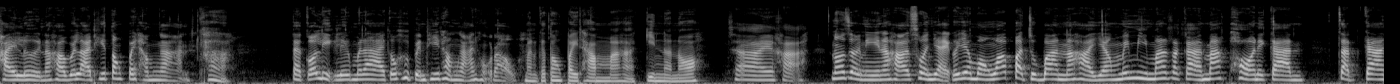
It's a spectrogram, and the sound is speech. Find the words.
ภัยเลยนะคะ เวลาที่ต้องไปทำงานค่ะ แต่ก็หลีกเลี่ยงไม่ได้ก็คือเป็นที่ทำงานของเรา มันก็ต้องไปทำมาหากินนะเนาะใช่ค่ะ นอกจากนี้นะคะ ส่วนใหญ่ก็ยังมองว่าปัจจุบันนะคะ ยังไม่มีมาตรการมากพอในการจัดการ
